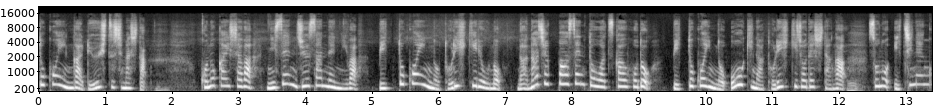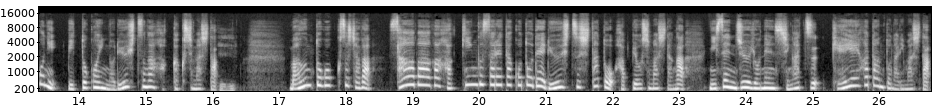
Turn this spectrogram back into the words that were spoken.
トコインが流出しました。うん、この会社は2013年にはビットコインの取引量の70%を扱うほどビットコインの大きな取引所でしたが、うん、その1年後にビットコインの流出が発覚しました。マウントゴックス社はサーバーがハッキングされたことで流出したと発表しましたが、2014年4月、経営破綻となりました。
